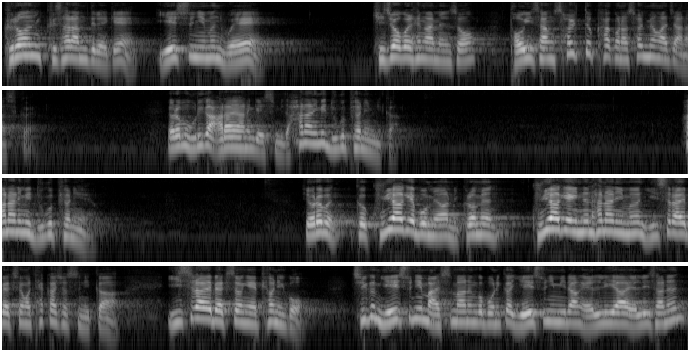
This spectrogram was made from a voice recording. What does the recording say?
그런 그 사람들에게 예수님은 왜 기적을 행하면서 더 이상 설득하거나 설명하지 않았을까요? 여러분, 우리가 알아야 하는 게 있습니다. 하나님이 누구 편입니까? 하나님이 누구 편이에요? 여러분, 그 구약에 보면 그러면 구약에 있는 하나님은 이스라엘 백성을 택하셨으니까 이스라엘 백성의 편이고 지금 예수님 말씀하는 거 보니까 예수님이랑 엘리야, 엘리사는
